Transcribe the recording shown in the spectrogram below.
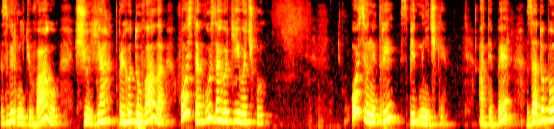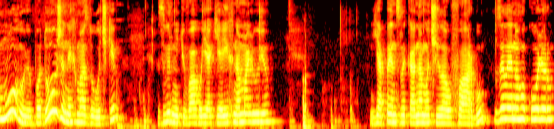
Зверніть увагу, що я приготувала ось таку заготівочку. Ось вони три спіднички. А тепер за допомогою подовжених мазочків, зверніть увагу, як я їх намалюю. Я пензлика намочила у фарбу зеленого кольору,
